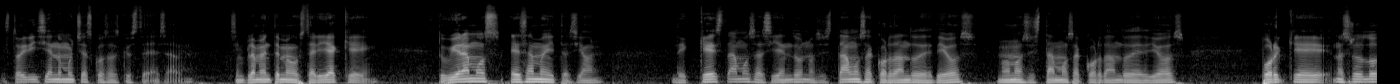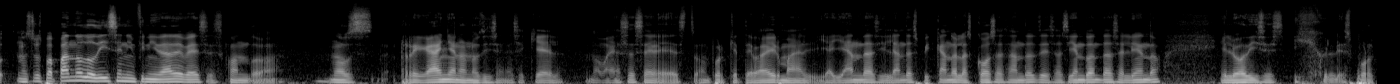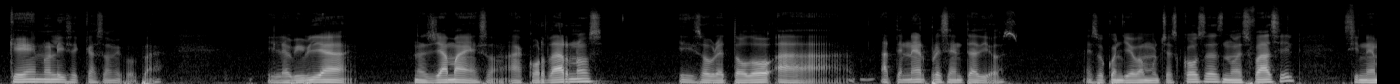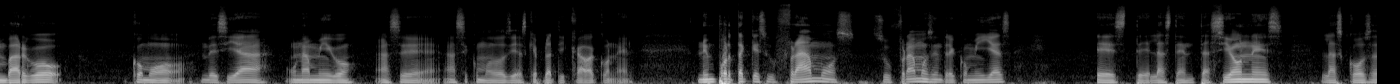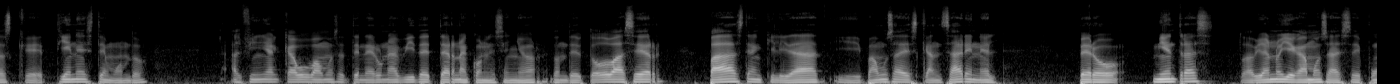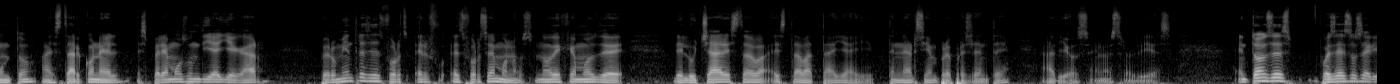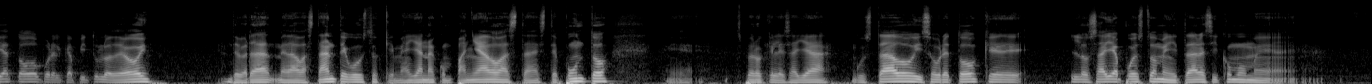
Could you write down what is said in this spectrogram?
estoy diciendo muchas cosas que ustedes saben. Simplemente me gustaría que tuviéramos esa meditación de qué estamos haciendo, nos estamos acordando de Dios, no nos estamos acordando de Dios, porque nuestros, nuestros papás nos lo dicen infinidad de veces cuando nos regañan o nos dicen, Ezequiel, no vayas a hacer esto porque te va a ir mal y ahí andas y le andas picando las cosas, andas deshaciendo, andas saliendo y luego dices, híjoles, ¿por qué no le hice caso a mi papá? Y la Biblia nos llama a eso, a acordarnos y sobre todo a, a tener presente a Dios. Eso conlleva muchas cosas, no es fácil, sin embargo, como decía un amigo hace, hace como dos días que platicaba con él, no importa que suframos, suframos entre comillas, este, las tentaciones, las cosas que tiene este mundo, al fin y al cabo vamos a tener una vida eterna con el Señor, donde todo va a ser paz, tranquilidad y vamos a descansar en Él. Pero mientras todavía no llegamos a ese punto, a estar con Él, esperemos un día llegar, pero mientras esforcémonos, no dejemos de, de luchar esta, esta batalla y tener siempre presente a Dios en nuestras vidas. Entonces, pues eso sería todo por el capítulo de hoy. De verdad me da bastante gusto que me hayan acompañado hasta este punto. Eh, espero que les haya gustado y sobre todo que los haya puesto a meditar así como me,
